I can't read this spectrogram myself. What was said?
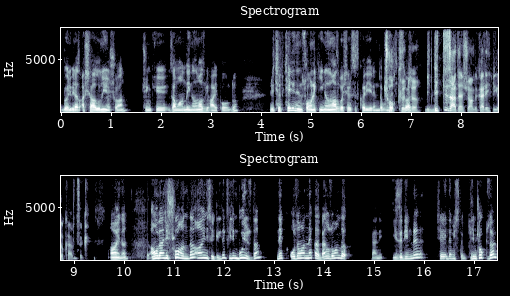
böyle biraz aşağılanıyor şu an. Çünkü zamanında inanılmaz bir hype oldu. Richard Kelly'nin sonraki inanılmaz başarısız kariyerinde bunun Çok kötü. var. Bitti zaten şu an bir kariyeri yok artık. Aynen. Ama bence şu anda aynı şekilde film bu yüzden ne o zaman ne kadar ben o zaman da yani izlediğimde şey demiştim. Film çok güzel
